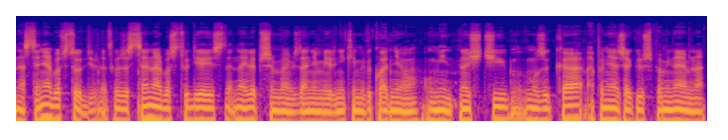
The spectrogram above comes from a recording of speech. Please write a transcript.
na scenie albo w studiu, dlatego że scena albo studio jest najlepszym moim zdaniem miernikiem i wykładnią umiejętności muzyka, a ponieważ jak już wspominałem na,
